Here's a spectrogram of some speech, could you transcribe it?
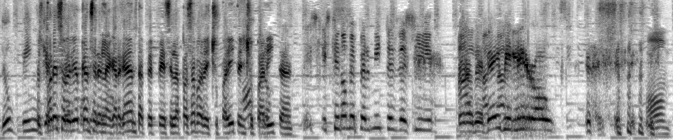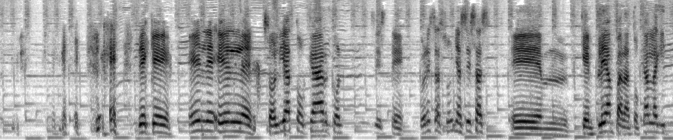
de un pinche. pues por eso le dio cáncer en la garganta Pepe se la pasaba de chupadita en No, chupadita es, es que no me permites decir. Pero Ay, de ay, David ay, Lee Rowe. de que él, él solía tocar con este, con esas uñas, esas eh, que emplean para tocar la guitarra,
